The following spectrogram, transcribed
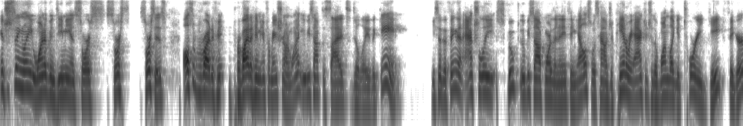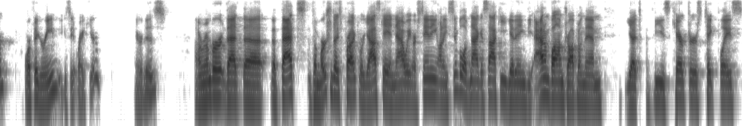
Interestingly, one of Endymion's source, source, sources also provided, provided him information on why Ubisoft decided to delay the game. He said the thing that actually spooked Ubisoft more than anything else was how Japan reacted to the one-legged Torii Gate figure or figurine. You can see it right here. There it is. I remember that the, that that's the merchandise product where Yasuke and Naoe are standing on a symbol of Nagasaki, getting the atom bomb dropped on them. Yet these characters take place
